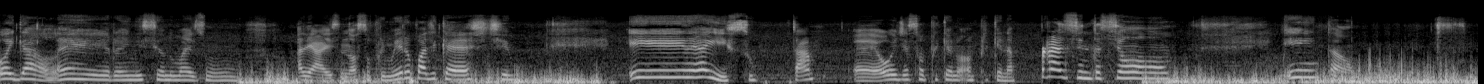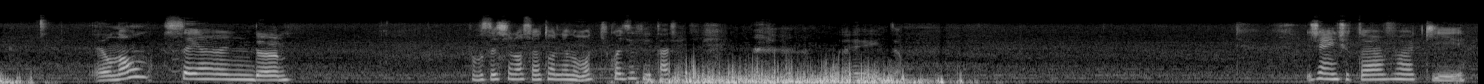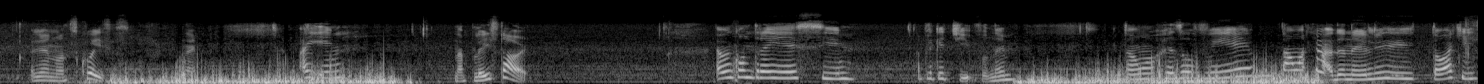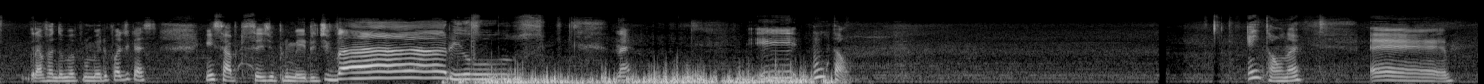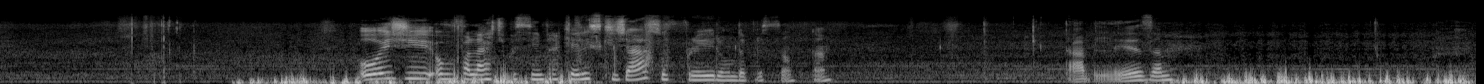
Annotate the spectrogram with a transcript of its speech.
Oi, galera! Iniciando mais um, aliás, nosso primeiro podcast. E é isso, tá? É, hoje é só uma pequena apresentação. Então, eu não sei ainda. Pra vocês terem noção, eu tô olhando um monte de coisa aqui, tá, gente? Eita. Gente, eu tava aqui olhando umas coisas, né? Aí, na Play Store, eu encontrei esse aplicativo, né? Então eu resolvi dar uma olhada nele e tô aqui gravando meu primeiro podcast. Quem sabe que seja o primeiro de vários, né? E então. Então, né? É. Hoje eu vou falar, tipo assim, para aqueles que já sofreram depressão, tá? Tá, beleza.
